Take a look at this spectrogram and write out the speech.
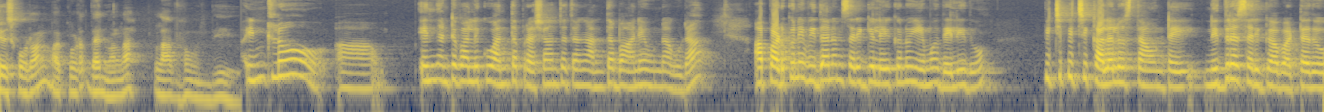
చేసుకోవడం మాకు కూడా దానివల్ల లాభం ఉంది. ఇంట్లో ఏంటంటే వాళ్ళకు అంత ప్రశాంతతంగా అంత బాగానే ఉన్నా కూడా ఆ పడుకునే విధానం సరిగ్గా లేకనో ఏమో తెలీదు. పిచ్చి పిచ్చి కలలు వస్తూ ఉంటాయి నిద్ర సరిగ్గా పట్టదు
